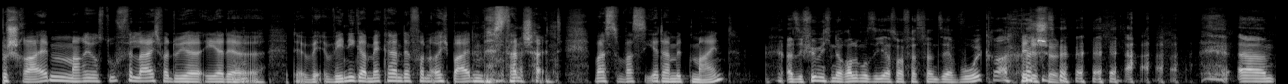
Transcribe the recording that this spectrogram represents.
beschreiben, Marius, du vielleicht, weil du ja eher der, der we- weniger meckernde von euch beiden bist anscheinend, was, was ihr damit meint? Also ich fühle mich in der Rolle, muss ich erstmal festhalten, sehr wohl gerade. Bitteschön. Ähm,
